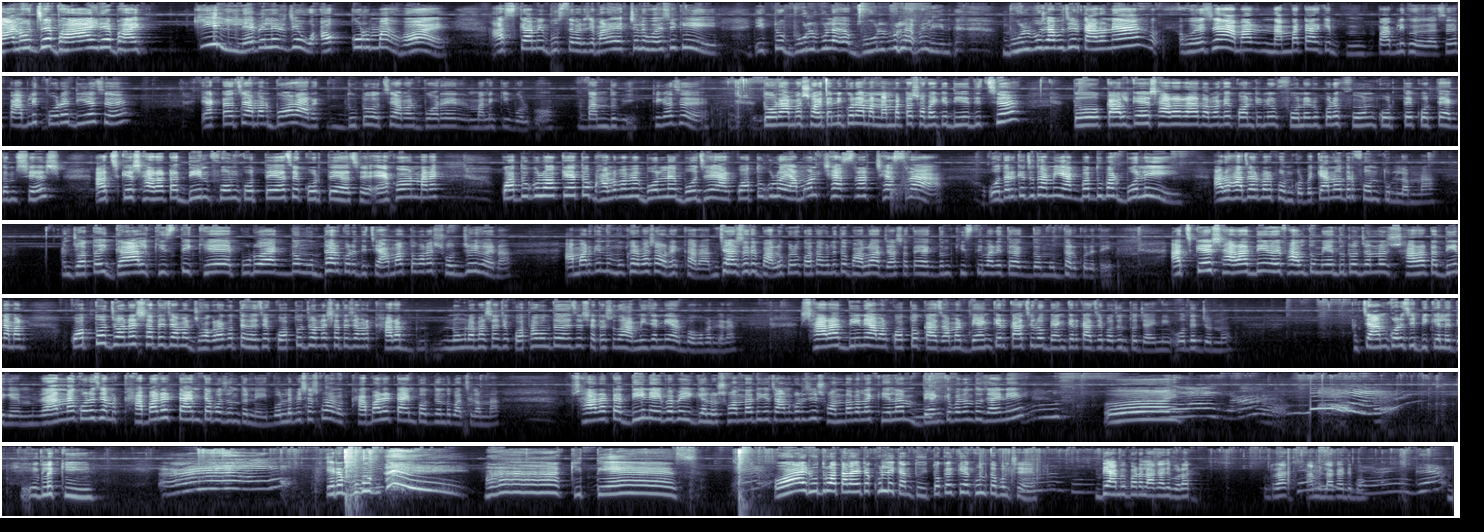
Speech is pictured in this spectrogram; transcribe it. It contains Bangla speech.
মানুষ যে ভাই রে ভাই, কি লেভেলের যে অকর্মা হয়? আজকে আমি বুঝতে পারছি। মানে অ্যাকচুয়ালি হয়েছে কি, একটু ভুল ভুলা ভুল ভুলা বলি ভুল বুঝাবুঝির কারণে হয়েছে আমার নাম্বারটা আর কি পাবলিক হয়ে গেছে। পাবলিক করে দিয়েছে। একটা হচ্ছে আমার বর আর দুটো হচ্ছে আমার বরের মানে কি বলব, বান্ধবী, ঠিক আছে? তো ওরা আমার শয়তানি করে আমার নাম্বারটা সবাইকে দিয়ে দিচ্ছে। তো কালকে সারা রাত আমাকে কন্টিনিউ ফোনের উপরে ফোন করতে করতে একদম শেষ। আজকে সারাটা দিন ফোন করতে আছে করতে আছে। এখন মানে কতগুলোকে তো ভালোভাবে বললে বোঝে আর কতগুলো এমন ছেঁচড়া ছেঁচড়া ওদেরকে যদি আমি একবার, দুবার বলি আরও হাজারবার ফোন করবে। কেন ওদের ফোন তুললাম না? যতই গাল কিস্তি খেয়ে পুরো একদম উদ্ধার করে দিচ্ছে। আমার তো মানে সহ্যই হয় না। আমার কিন্তু মুখের ভাষা অনেক খারাপ। যার সাথে ভালো করে কথা বলি তো ভালো, আর যার সাথে একদম কিস্তি মারি তো একদম উদ্ধার করে দেয় আজকে সারা দিন ওই ফালতু মেয়ে দুটোর জন্য সারাটা দিন আমার কত জনের সাথে যে আমার ঝগড়া করতে হয়েছে কত জনের সাথে যে আমার খারাপ নোংরা ভাষায় যে কথা বলতে হয়েছে, সেটা শুধু আমি জানি আর ভগবান জানে। সারা দিনে আমার কত কাজ, আমার ব্যাংকের কাজ ছিল, ব্যাংকের কাজে পর্যন্ত যায়নি ওদের জন্য। চান করেছি বিকেলের দিকে, রান্না করেছি, আমার খাবারের টাইমটা পর্যন্ত নেই। বললে বিশ্বাস করো আমার খাবারের টাইম পর্যন্ত পাচ্ছিলাম না। সারাটা দিন এইভাবেই গেল। সন্ধ্যা দিকে চান করেছি, সন্ধ্যাবেলা খেলাম, ব্যাংকে পর্যন্ত যাইনি। ওই। এগুলো কি? এটা মা কি তেজ। ওই রুদ্র তারা এটা খুললে কেন তুই? তোকে কে খুলতে বলছে? দে, আমি পরে লাগা দেবো, রাখ। রাখ, আমি লাগা দেবো।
